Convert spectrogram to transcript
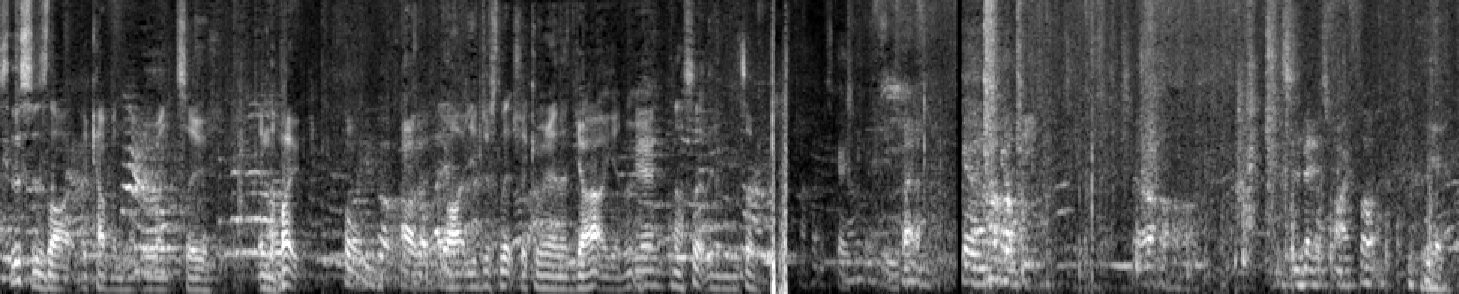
So this is like the coven that we went to in the boat. Oh, Like you just literally come in and then go out again. Yeah. And that's it. Then it's a- better. This is a bit of five foot. yeah.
